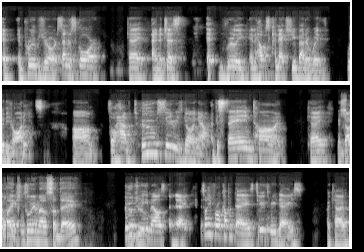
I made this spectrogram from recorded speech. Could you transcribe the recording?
It improves your sender score. Okay. And it just it really and helps connect you better with with your audience. Um, so have two series going out at the same time. Okay, your so like two series, emails a day. Two you... emails a day. It's only for a couple days, two three days. Okay.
